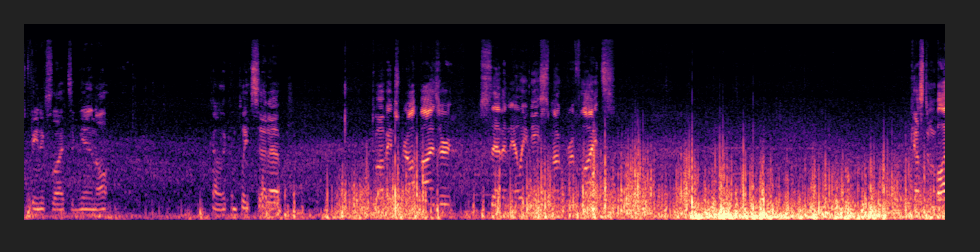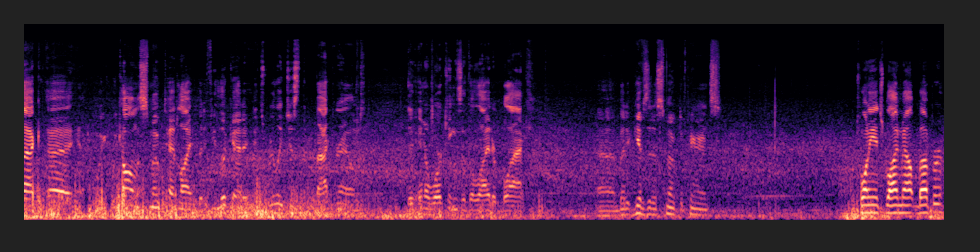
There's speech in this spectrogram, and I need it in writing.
Phoenix lights again, all kind of the complete setup. 12 inch drop visor, seven LED smoke roof lights. Custom black, uh, we, we call them a smoked headlight, but if you look at it, it's really just the background. The inner workings of the light are black, uh, but it gives it a smoked appearance. 20 inch blind mount bumper,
